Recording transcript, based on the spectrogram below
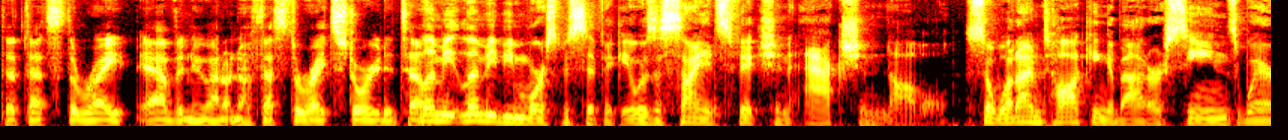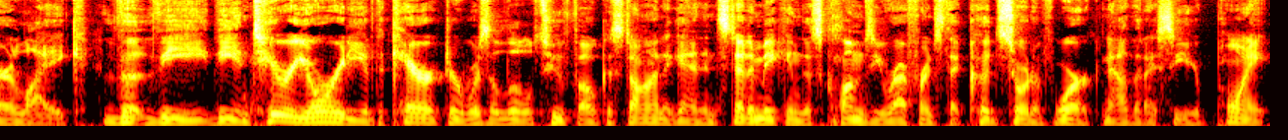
that that's the right avenue. I don't know if that's the right story to tell. Let me let me be more specific. It was a science fiction action novel. So what I'm talking about are scenes where like the the the interiority of the character was a little too focused on. Again, instead of making this clumsy reference that could sort of work. Now that I see your point,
